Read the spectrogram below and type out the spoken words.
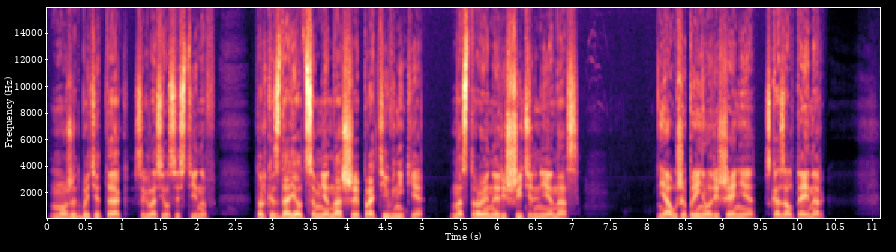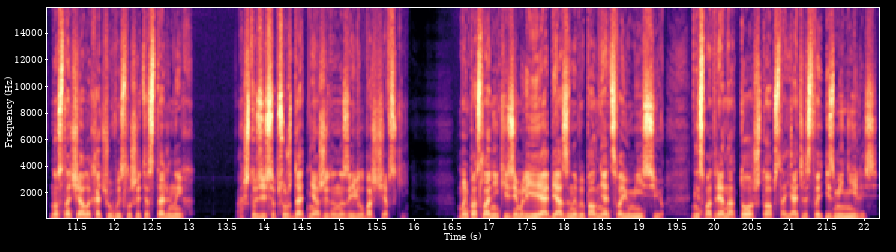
«Может быть и так», — согласился Стинов. «Только, сдается мне, наши противники настроены решительнее нас». «Я уже принял решение», — сказал Тейнер. «Но сначала хочу выслушать остальных». «А что здесь обсуждать?» — неожиданно заявил Борщевский. «Мы посланники Земли и обязаны выполнять свою миссию, несмотря на то, что обстоятельства изменились.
